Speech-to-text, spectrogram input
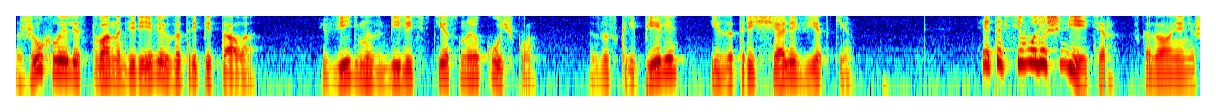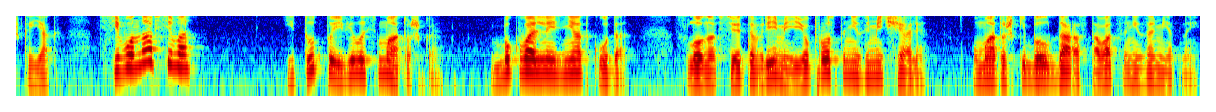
Жухлая листва на деревьях затрепетала. Ведьмы сбились в тесную кучку. Заскрипели и затрещали ветки. «Это всего лишь ветер», — сказала нянюшка Як. «Всего-навсего и тут появилась матушка. Буквально из ниоткуда. Словно все это время ее просто не замечали. У матушки был дар оставаться незаметной.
